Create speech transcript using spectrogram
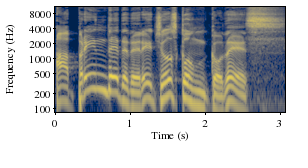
Aprende de derechos con CODES.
